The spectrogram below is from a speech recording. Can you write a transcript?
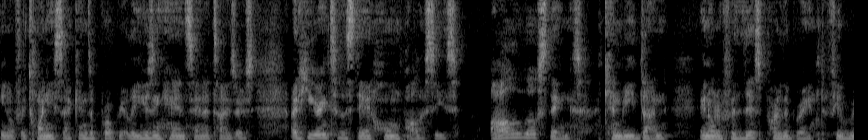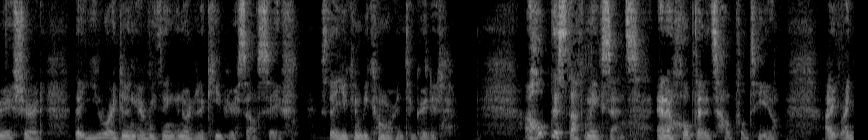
you know, for 20 seconds appropriately, using hand sanitizers, adhering to the stay at home policies. All of those things can be done in order for this part of the brain to feel reassured that you are doing everything in order to keep yourself safe so that you can become more integrated. I hope this stuff makes sense and I hope that it's helpful to you. I,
